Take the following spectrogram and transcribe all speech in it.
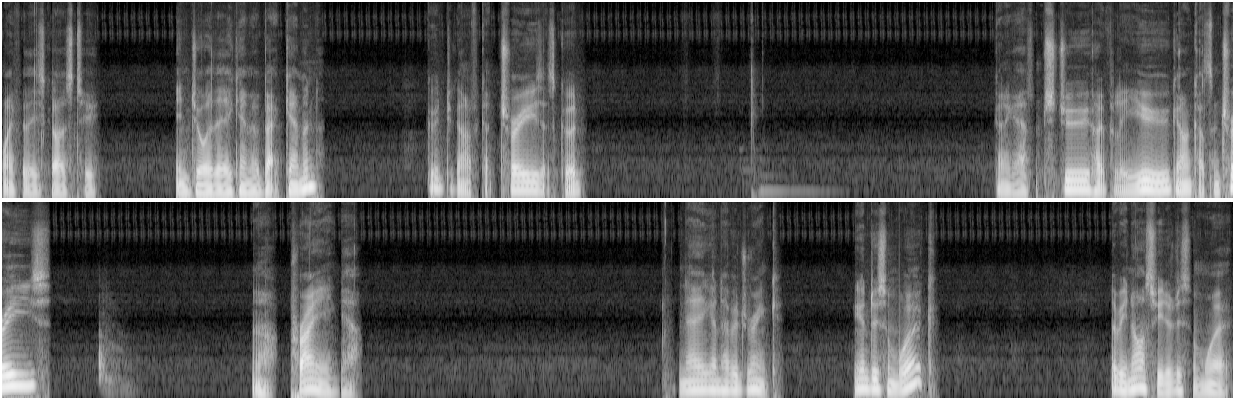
Wait for these guys to enjoy their game of backgammon. Good, you're going to have to cut trees, that's good. Gonna go have some stew. Hopefully you go and cut some trees. Oh, praying now. Now you're gonna have a drink. You're gonna do some work? That'd be nice for you to do some work.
